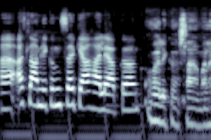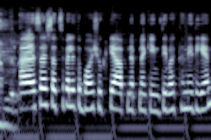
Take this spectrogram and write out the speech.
असलम सर क्या हाल है आपका? वालेकुम अस्सलाम अल्हम्दुलिल्लाह। सर सबसे पहले तो बहुत शुक्रिया आपने अपना कीमती वक्त हमें दिया है।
